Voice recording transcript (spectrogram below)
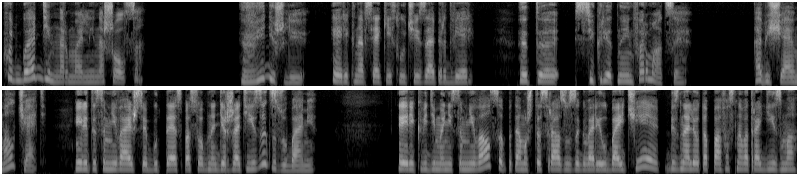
Хоть бы один нормальный нашелся. «Видишь ли...» — Эрик на всякий случай запер дверь. «Это секретная информация». «Обещаю молчать. Или ты сомневаешься, будто я способна держать язык за зубами?» Эрик, видимо, не сомневался, потому что сразу заговорил бойчея, без налета пафосного трагизма.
